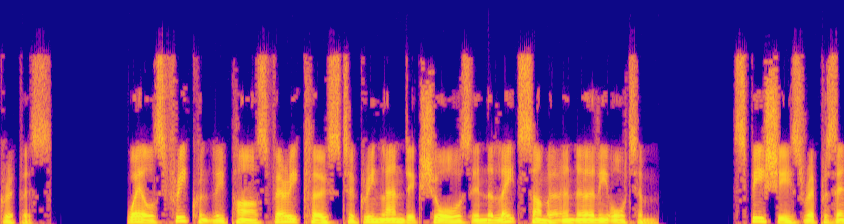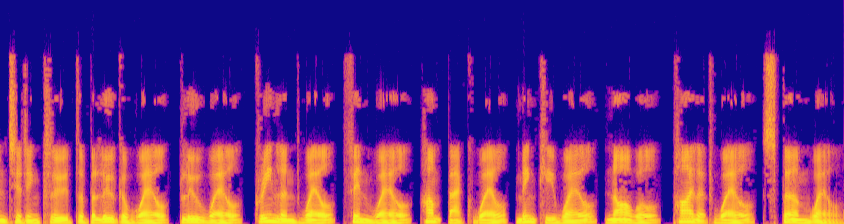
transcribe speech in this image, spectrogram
grypus. Whales frequently pass very close to Greenlandic shores in the late summer and early autumn. Species represented include the beluga whale, blue whale, Greenland whale, fin whale, humpback whale, minke whale, narwhal, pilot whale, sperm whale.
